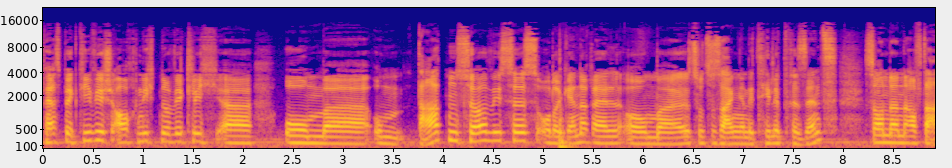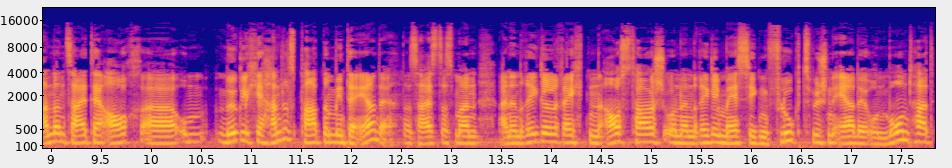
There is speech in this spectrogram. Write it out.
perspektivisch auch nicht nur wirklich äh, um, äh, um Datenservices oder generell um äh, sozusagen eine Telepräsenz, sondern auf der anderen Seite auch äh, um mögliche Handelspartner mit der Erde. Das heißt, dass man einen regelrechten Austausch und einen regelmäßigen Flug zwischen Erde und Mond hat,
